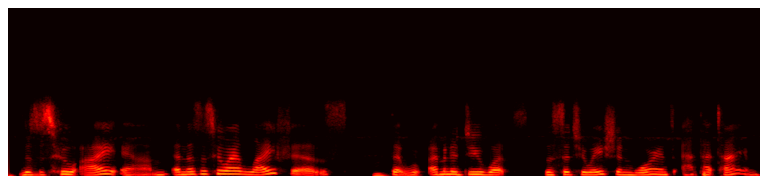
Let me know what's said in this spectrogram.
mm-hmm. this is who I am, and this is who our life is, mm-hmm. that I'm going to do what the situation warrants at that time.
